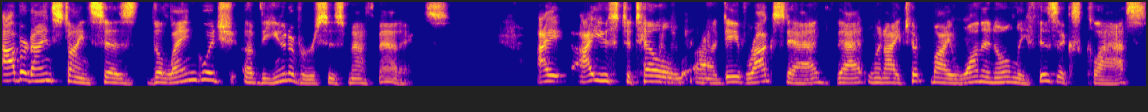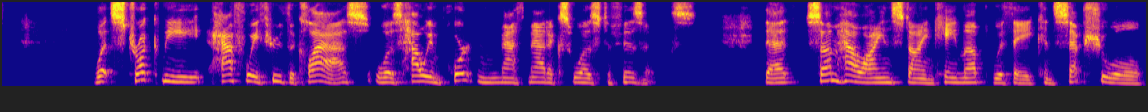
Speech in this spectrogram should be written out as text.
Albert Einstein says the language of the universe is mathematics. I, I used to tell uh, Dave Rogstad that when I took my one and only physics class, what struck me halfway through the class was how important mathematics was to physics. That somehow Einstein came up with a conceptual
